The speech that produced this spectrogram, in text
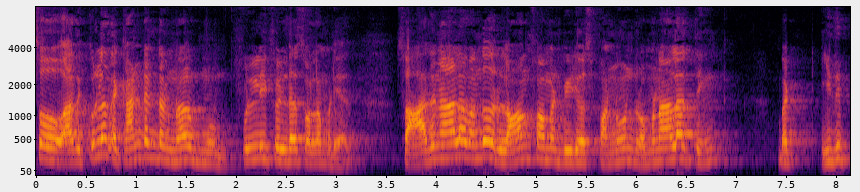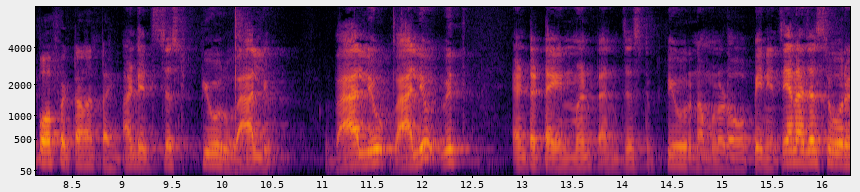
ஸோ அதுக்குள்ளே அந்த கண்டென்ட்னால ஃபுல்லி ஃபில்டாக சொல்ல முடியாது. ஸோ அதனால வந்து ஒரு லாங் ஃபார்மட் வீடியோஸ் பண்ணணும்னு ரொம்ப நாளாக திங்க் பட் இது பர்ஃபெக்டான time and it's just pure value value value with entertainment and just pure நம்மளோட ஒப்பீனியன்ஸ் ஏன்னா ஜஸ்ட் ஒரு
